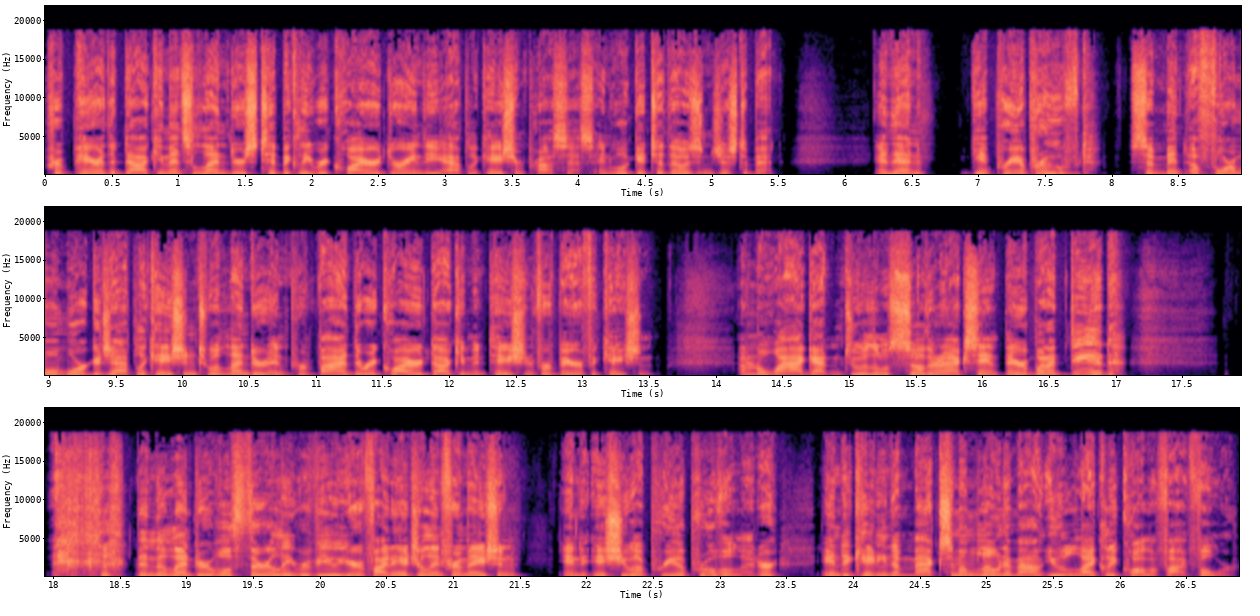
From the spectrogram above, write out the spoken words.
Prepare the documents lenders typically require during the application process, and we'll get to those in just a bit. And then get pre approved. Submit a formal mortgage application to a lender and provide the required documentation for verification. I don't know why I got into a little southern accent there, but I did. then the lender will thoroughly review your financial information and issue a pre approval letter indicating the maximum loan amount you likely qualify for.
